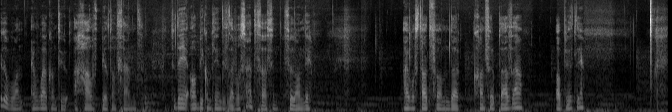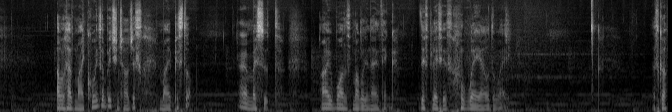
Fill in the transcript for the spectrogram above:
Hello everyone and welcome to A House Built on Sand. Today I'll be completing this level Silent Assassin, Through only. I will start from the concert plaza, obviously. I will have my coins and breaching charges, my pistol, and my suit. I won't smuggle in anything. This place is way out of the way. Let's go.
